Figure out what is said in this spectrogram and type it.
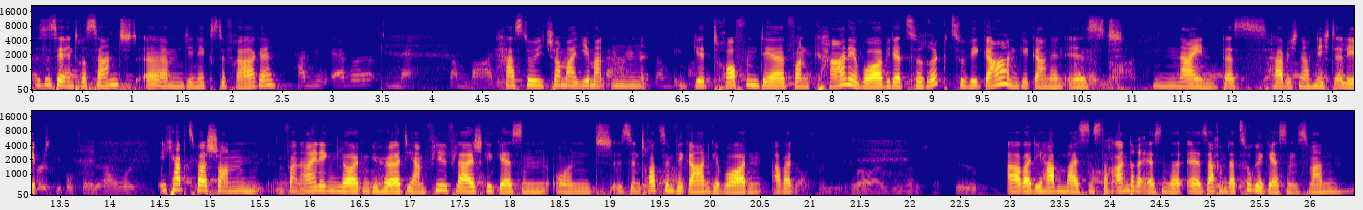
das ist ja interessant. Ähm, die nächste Frage. Hast du schon mal jemanden getroffen, der von Carnivore wieder zurück zu vegan gegangen ist? Nein, das habe ich noch nicht erlebt. Ich habe zwar schon von einigen Leuten gehört, die haben viel Fleisch gegessen und sind trotzdem vegan geworden, aber, aber die haben meistens doch andere Essen, äh, Sachen dazu gegessen. Es waren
